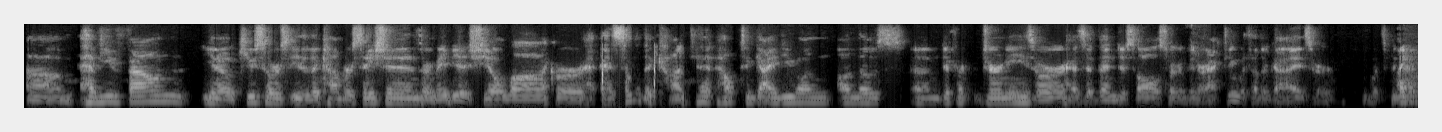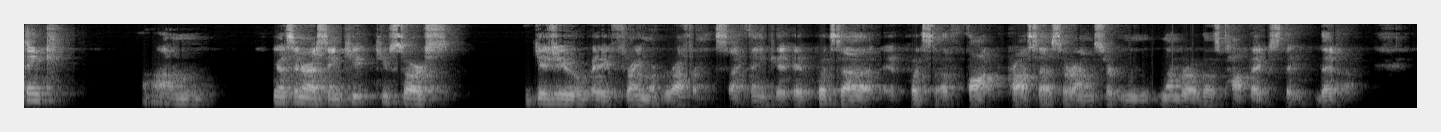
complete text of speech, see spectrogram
um, have you found, you know, Q source either the conversations or maybe a shield lock, or has some of the content helped to guide you on on those um, different journeys, or has it been just all sort of interacting with other guys, or what's been? I think, um, you know, it's interesting. Q, Q source gives you a frame of reference. I think it, it puts a it puts a thought process around certain number of those topics that that,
